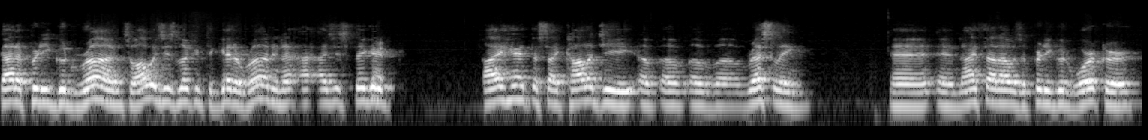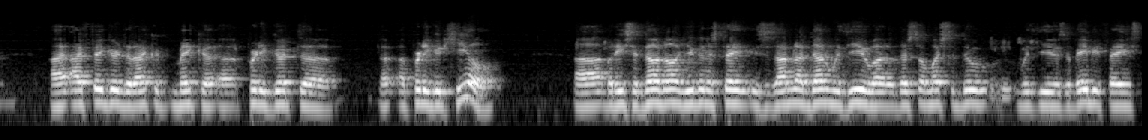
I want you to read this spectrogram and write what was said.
got a pretty good run. So I was just looking to get a run, and I, I just figured I had the psychology of, of, of uh, wrestling, and, and I thought I was a pretty good worker I, I figured that I could make a, a pretty good uh, a, pretty good heel. Uh, but he said, no, no, you're going to stay. He says, I'm not done with you. Uh, there's so much to do with you as a baby face.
